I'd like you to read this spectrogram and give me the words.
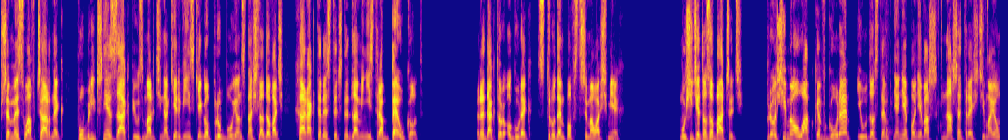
Przemysław Czarnek publicznie zakpił z Marcina Kierwińskiego, próbując naśladować charakterystyczny dla ministra bełkot. Redaktor Ogórek z trudem powstrzymała śmiech. Musicie to zobaczyć. Prosimy o łapkę w górę i udostępnienie, ponieważ nasze treści mają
